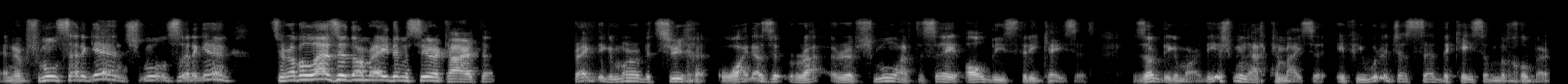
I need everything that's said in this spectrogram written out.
And Reb Shmuel said again, Shmuel said again, so Rabbi Lezer Domer Eidem Asira Karta. Why does Reb Shmuel have to say all these three cases? The the Ishminach if he would have just said the case of Mechuber,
